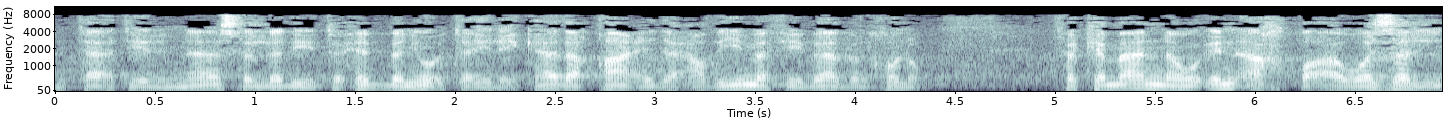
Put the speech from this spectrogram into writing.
أن تأتي للناس الذي تحب أن يؤتى إليك. هذا قاعدة عظيمة في باب الخلق. فكما أنه إن أخطأ وزل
